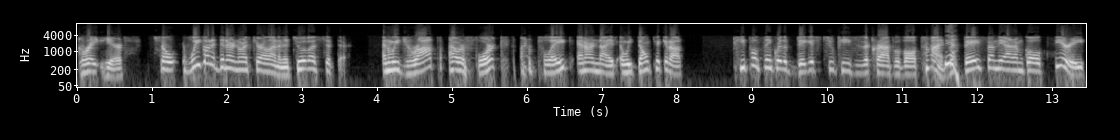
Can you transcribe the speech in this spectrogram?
great here. So if we go to dinner in North Carolina and the two of us sit there and we drop our fork, our plate, and our knife and we don't pick it up, people think we're the biggest two pieces of crap of all time. Yeah. But based on the Adam Gold theory,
